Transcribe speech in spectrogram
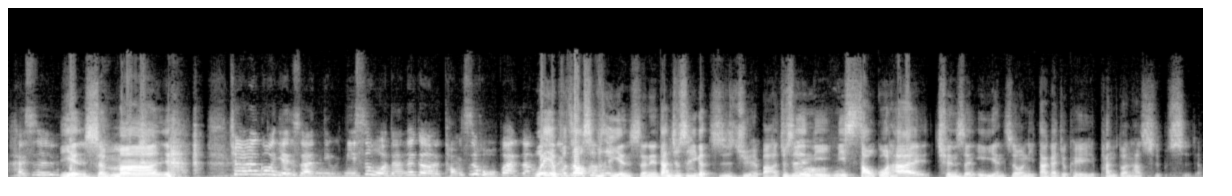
还是眼神吗？确认过眼神，你你是我的那个同志伙伴，这样。我也不知道是不是眼神诶、欸，但就是一个直觉吧，就是你、哦、你扫过他全身一眼之后，你大概就可以判断他是不是这样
